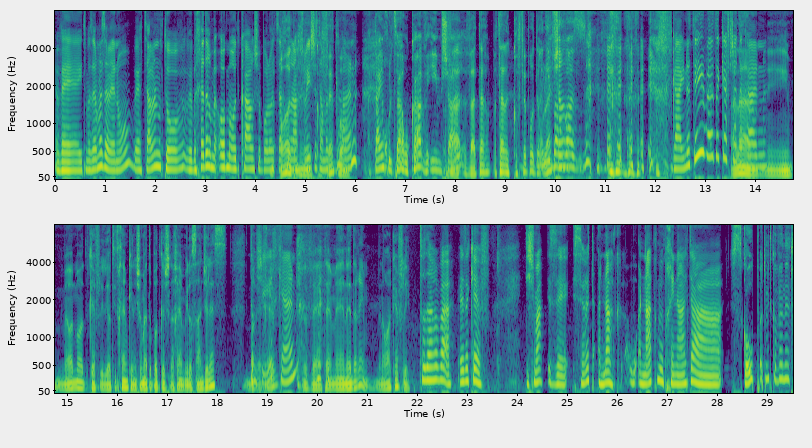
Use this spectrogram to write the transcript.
והתמזל מזלנו, ויצא לנו טוב, ובחדר מאוד מאוד קר, שבו לא הצלחנו להחליש את המזגן. אתה עם חולצה ארוכה והיא עם של. ואתה כופה פה, אולי אפשר... אני ברווז. גיא נתיב, איזה כיף שאתה כאן. אני מאוד מאוד כיף לי להיות איתכם, כי אני שומע את הפודקאסט שלכם מלוס אנג'לס. תמשיך, כן. ואתם אה, נהדרים, ונורא כיף לי. תודה רבה, איזה כיף. תשמע, זה סרט ענק, הוא ענק מבחינת ה... סקופ, את מתכוונת?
